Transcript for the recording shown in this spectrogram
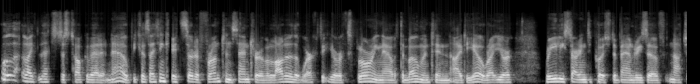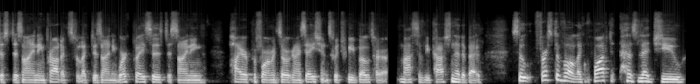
Well, like, let's just talk about it now because I think it's sort of front and center of a lot of the work that you're exploring now at the moment in IDEO, right? You're really starting to push the boundaries of not just designing products, but like designing workplaces, designing higher performance organizations, which we both are massively passionate about. So, first of all, like, what has led you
